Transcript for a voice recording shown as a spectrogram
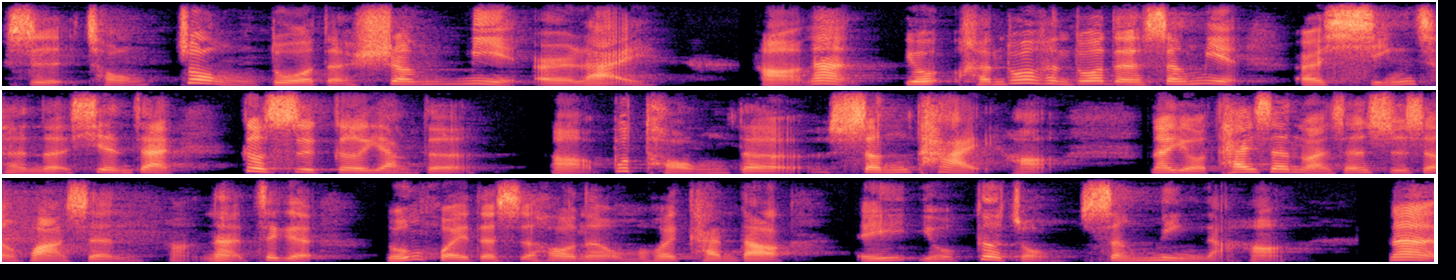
是从众多的生灭而来。好，那有很多很多的生灭，而形成了现在各式各样的啊不同的生态。哈，那有胎生、卵生、湿生、化生。哈，那这个轮回的时候呢，我们会看到，诶，有各种生命的哈。那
